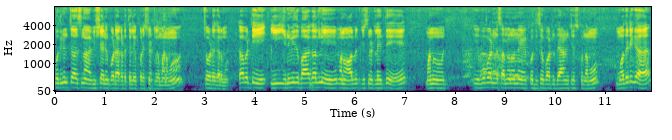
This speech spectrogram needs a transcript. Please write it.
పొదిగించాల్సిన విషయాన్ని కూడా అక్కడ తెలియపరిచినట్లు మనము చూడగలము. కాబట్టి ఈ ఎనిమిది భాగాల్ని మనం ఆలోచించినట్లయితే మనం ఇవ్వబడిన సమయంలోనే కొద్దిసేపు ధ్యానం చేసుకుందాము. మొదటిగా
